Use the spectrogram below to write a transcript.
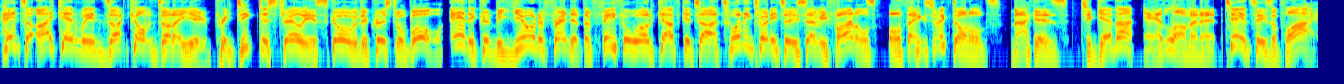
Head to iCanWin.com.au, predict Australia's score with a crystal ball, and it could be you and a friend at the FIFA World Cup Qatar 2022 semi finals, all thanks to McDonald's. Maccas, together and loving it. TNCs apply.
